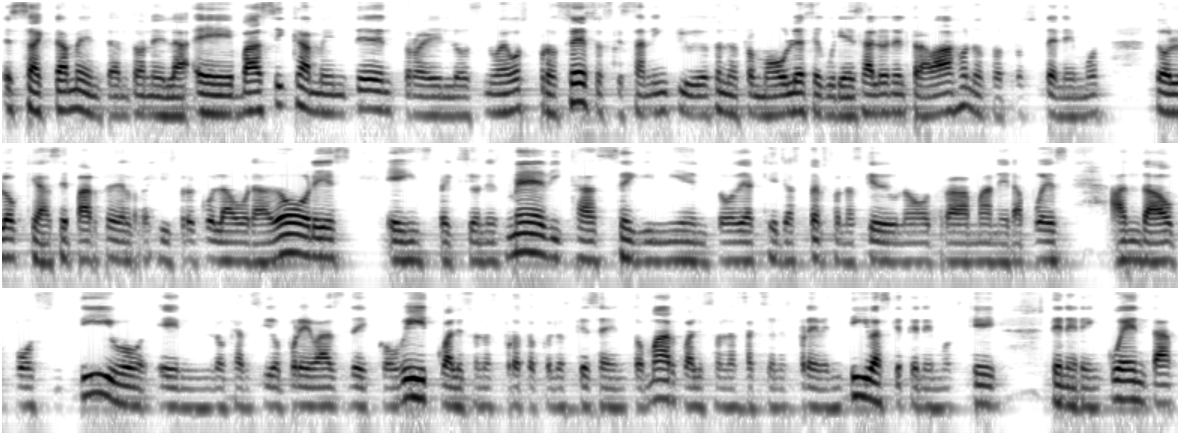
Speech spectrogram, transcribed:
Exactamente, Antonella. Eh, básicamente dentro de los nuevos procesos que están incluidos en nuestro módulo de seguridad y salud en el trabajo, nosotros tenemos todo lo que hace parte del registro de colaboradores, e inspecciones médicas, seguimiento de aquellas personas que de una u otra manera pues han dado positivo en lo que han sido pruebas de COVID, cuáles son los protocolos que se deben tomar, cuáles son las acciones preventivas que tenemos que tener en cuenta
